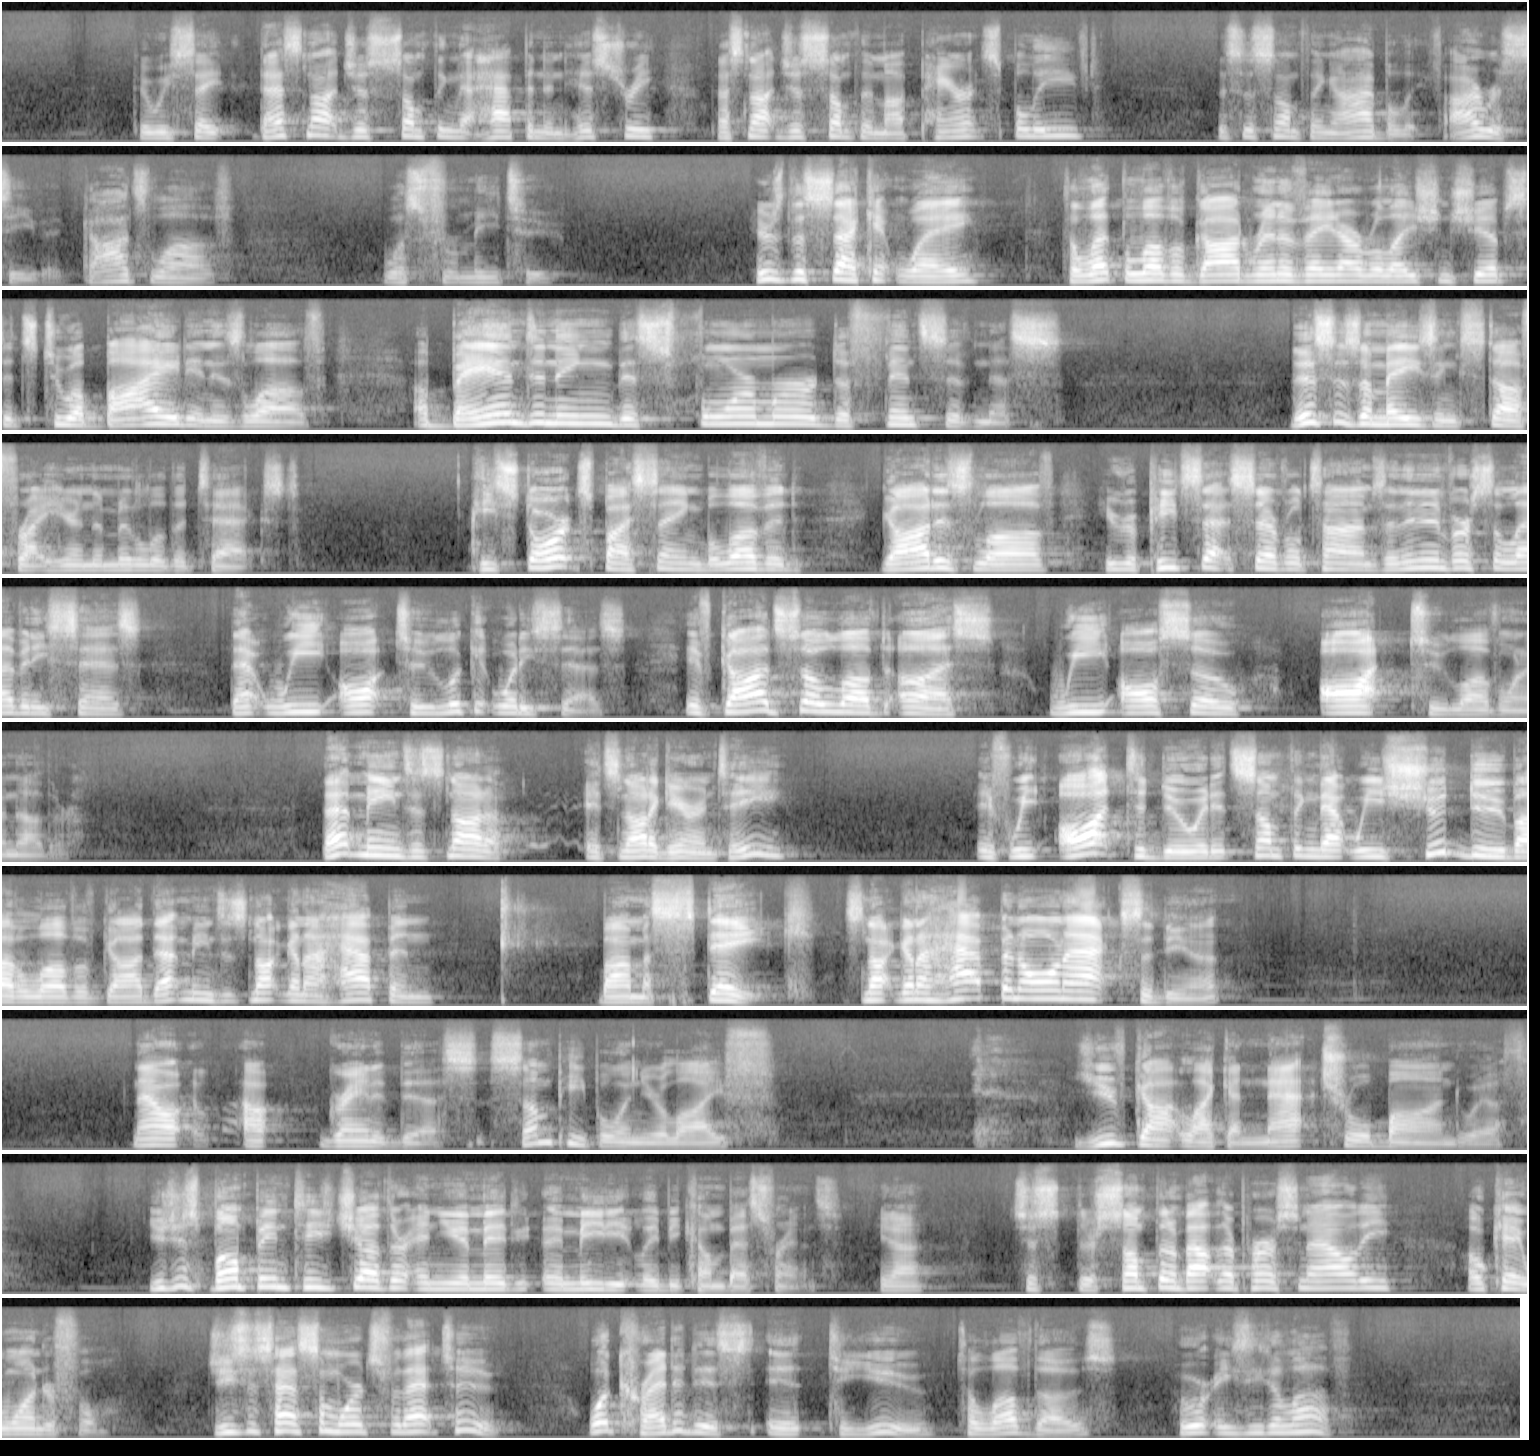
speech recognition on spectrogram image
Do we say that's not just something that happened in history? That's not just something my parents believed. This is something I believe. I receive it. God's love was for me too. Here's the second way to let the love of God renovate our relationships it's to abide in His love, abandoning this former defensiveness this is amazing stuff right here in the middle of the text. He starts by saying, Beloved, God is love. He repeats that several times. And then in verse 11, he says that we ought to, look at what he says. If God so loved us, we also ought to love one another. That means it's not a, it's not a guarantee. If we ought to do it, it's something that we should do by the love of God. That means it's not going to happen by mistake. It's not going to happen on accident. Now, uh, granted, this some people in your life, you've got like a natural bond with. You just bump into each other and you Im- immediately become best friends. You know, just there's something about their personality. Okay, wonderful. Jesus has some words for that too. What credit is it to you to love those who are easy to love?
